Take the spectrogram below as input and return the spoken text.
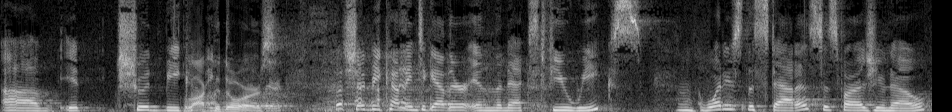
Um, it should be. Lock the doors. Together should be coming together in the next few weeks. What is the status, as far as you know?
